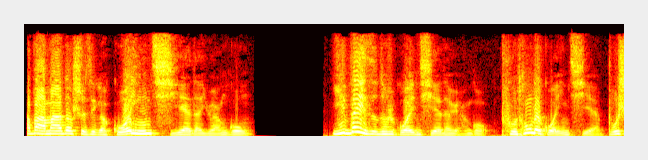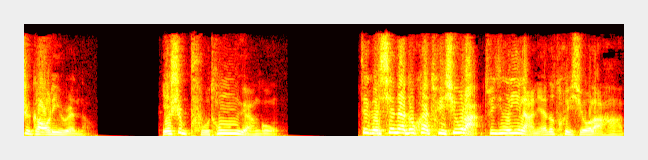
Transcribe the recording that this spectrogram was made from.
他爸妈都是这个国营企业的员工，一辈子都是国营企业的员工，普通的国营企业，不是高利润的，也是普通员工，这个现在都快退休了，最近都一两年都退休了哈。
